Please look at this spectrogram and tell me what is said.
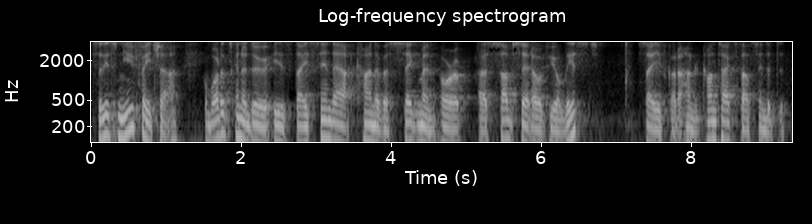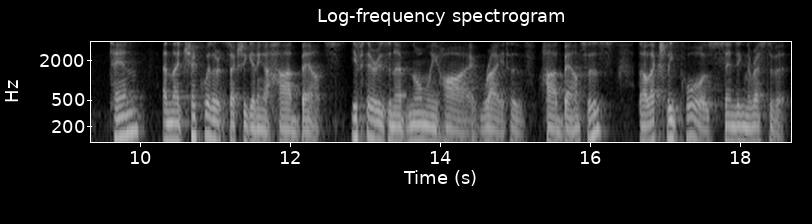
So, this new feature, what it's going to do is they send out kind of a segment or a, a subset of your list. Say you've got 100 contacts, they'll send it to 10 and they check whether it's actually getting a hard bounce. If there is an abnormally high rate of hard bounces, they'll actually pause sending the rest of it.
